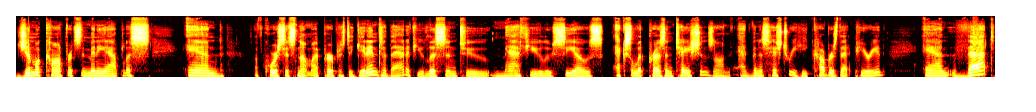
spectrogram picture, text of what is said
general conference in Minneapolis, and of course, it's not my purpose to get into that. If you listen to Matthew Lucio's excellent presentations on Adventist history, he covers that period. And that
